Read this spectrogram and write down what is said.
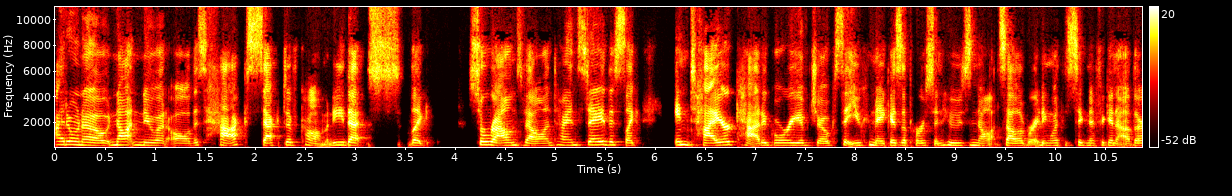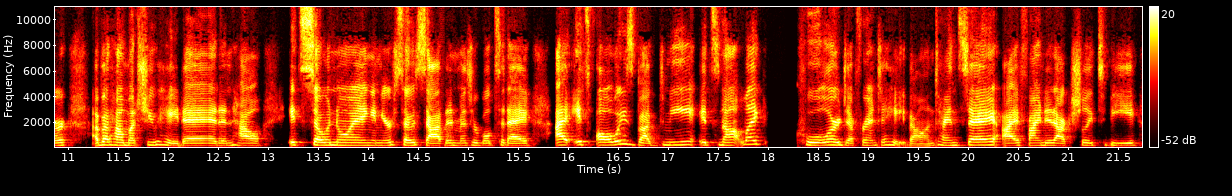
I don't know, not new at all. This hack sect of comedy that's like surrounds Valentine's Day, this like entire category of jokes that you can make as a person who's not celebrating with a significant other about how much you hate it and how it's so annoying and you're so sad and miserable today. I it's always bugged me. It's not like cool or different to hate Valentine's Day. I find it actually to be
